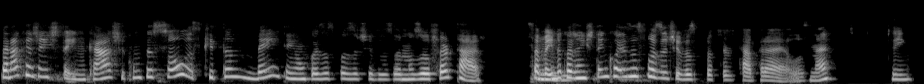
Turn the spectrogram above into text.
para que a gente tenha encaixe com pessoas que também tenham coisas positivas a nos ofertar, sabendo uhum. que a gente tem coisas positivas para ofertar para elas, né? Sim.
